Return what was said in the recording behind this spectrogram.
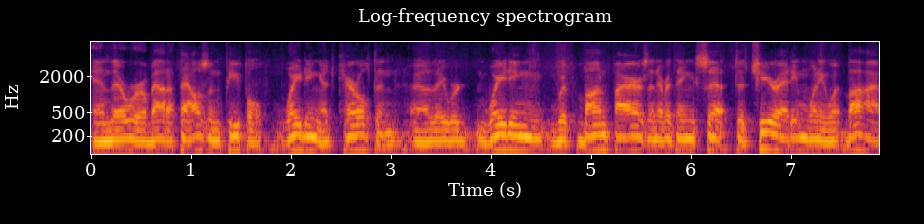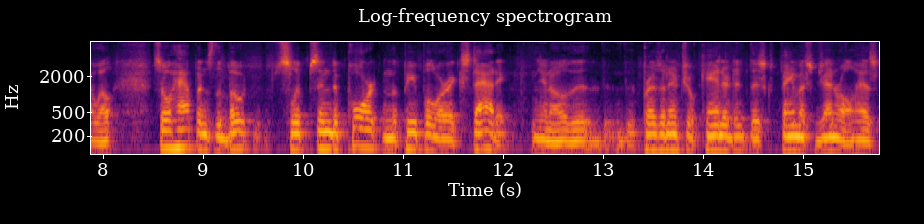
and there were about a thousand people waiting at Carrollton. Uh, they were waiting with bonfires and everything set to cheer at him when he went by. Well, so happens the boat slips into port and the people are ecstatic. You know, the, the presidential candidate, this famous general, has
